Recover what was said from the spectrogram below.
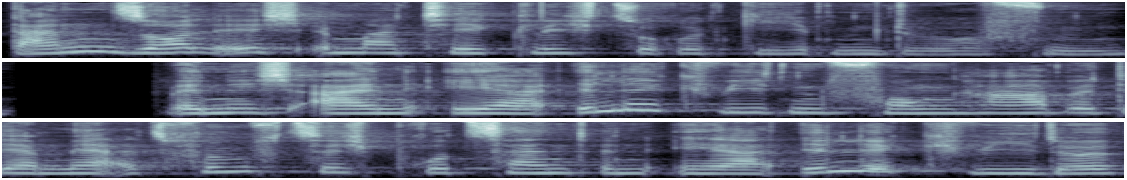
dann soll ich immer täglich zurückgeben dürfen. Wenn ich einen eher illiquiden Fonds habe, der mehr als 50 Prozent in eher illiquide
